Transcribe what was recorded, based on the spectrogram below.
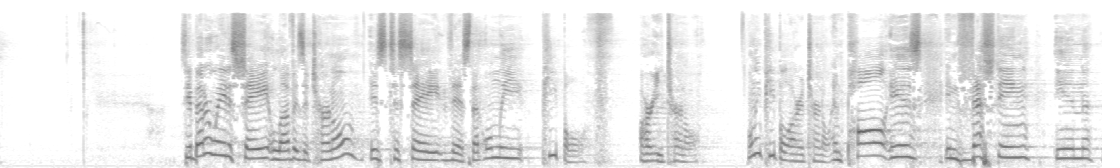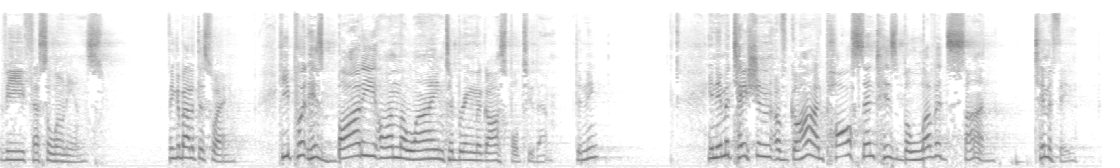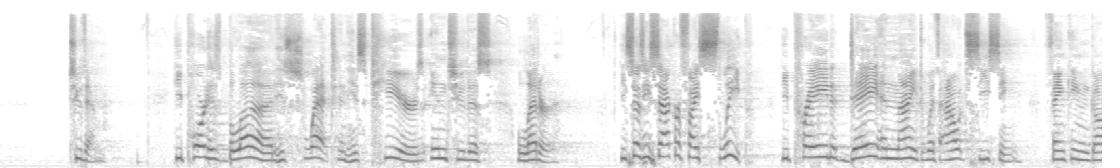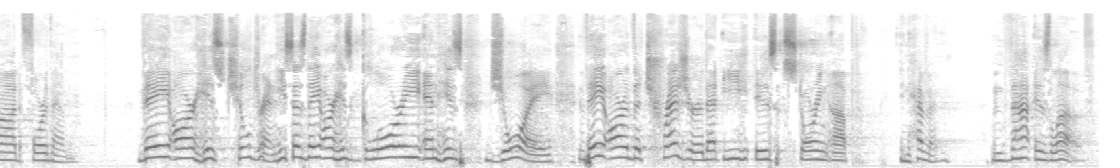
See, a better way to say love is eternal is to say this that only people are eternal. Only people are eternal. And Paul is investing in the Thessalonians. Think about it this way He put his body on the line to bring the gospel to them, didn't he? In imitation of God, Paul sent his beloved son, Timothy, to them. He poured his blood, his sweat, and his tears into this letter. He says he sacrificed sleep. He prayed day and night without ceasing, thanking God for them. They are his children. He says they are his glory and his joy. They are the treasure that he is storing up in heaven. And that is love.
